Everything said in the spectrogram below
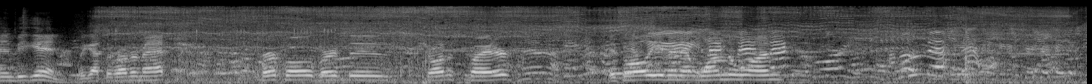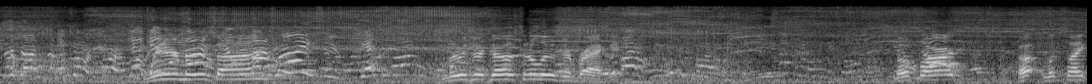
And begin. We got the rubber match. Purple versus Sean the Spider. It's all even at one to one. Winner moves on. Loser goes to the loser bracket. So far, oh, looks like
